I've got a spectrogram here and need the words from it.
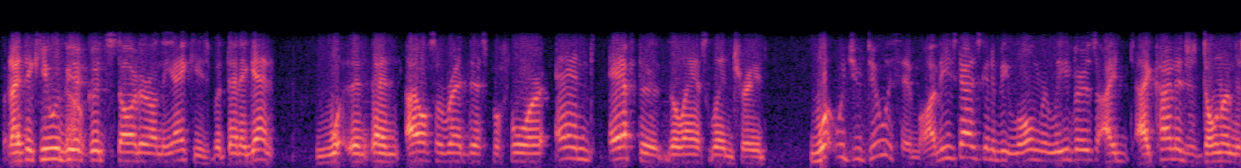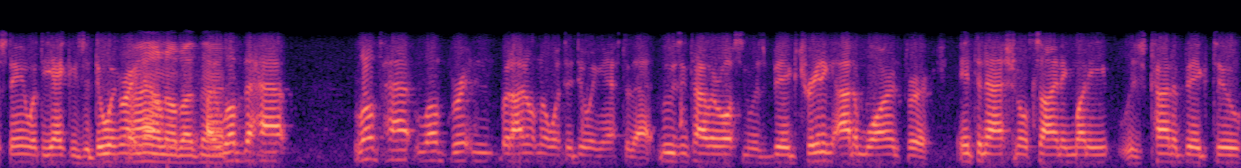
but I think he would be No. a good starter on the Yankees. But then again, and I also read this before and after the Lance Lynn trade. What would you do with him? Are these guys going to be long relievers? I I kind of just don't understand what the Yankees are doing right I now. I don't know about that. I love the Happ, love Happ, love Britton, but I don't know what they're doing after that. Losing Tyler Austin was big. Trading Adam Warren for international signing money was kind of big too.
